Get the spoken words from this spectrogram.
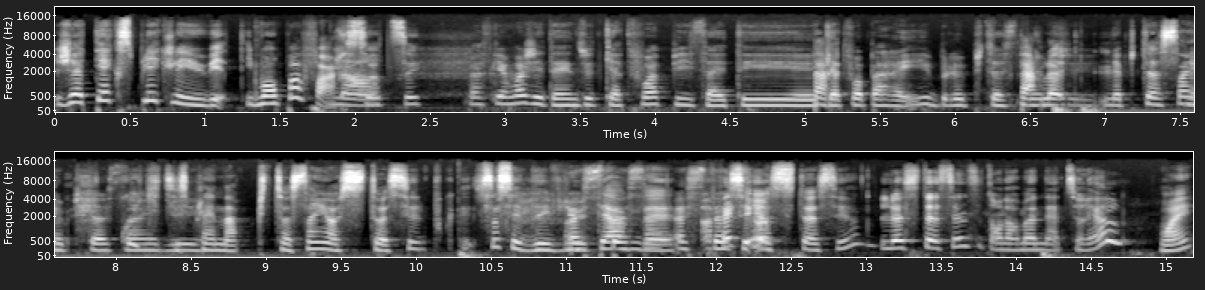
Je t'explique les huit. Ils vont pas faire Non. ça, tu sais. Parce que moi, j'ai été induite quatre fois, puis ça a été Par- quatre fois pareil. Le pitocin. Par le, le pitocin. le pitocin, Pourquoi ils disent plein de pitocin, ocytocine? Ça, c'est des vieux Ocytocine, termes de. ocytocine. En fait, c'est le- ocytocine. L'ocytocine, c'est ton hormone naturelle. Ouais.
